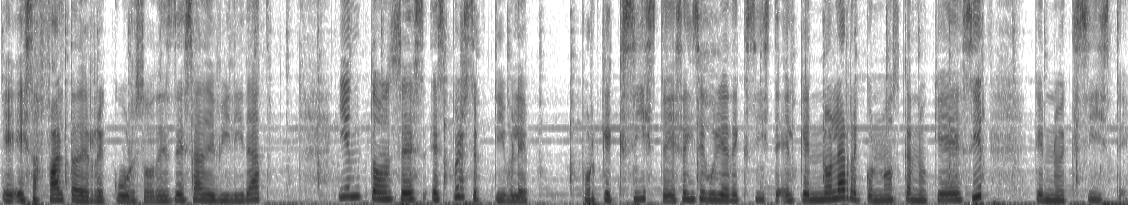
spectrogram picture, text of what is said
esa falta de recurso, desde esa debilidad. Y entonces es perceptible porque existe, esa inseguridad existe. El que no la reconozca no quiere decir que no existe.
